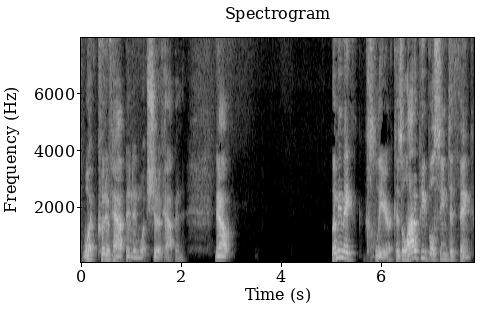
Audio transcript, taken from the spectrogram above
what could have happened and what should have happened. Now, let me make clear because a lot of people seem to think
